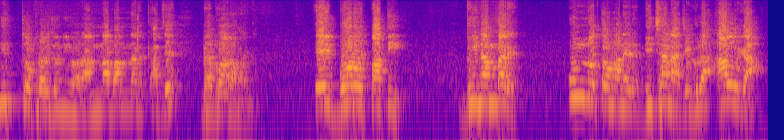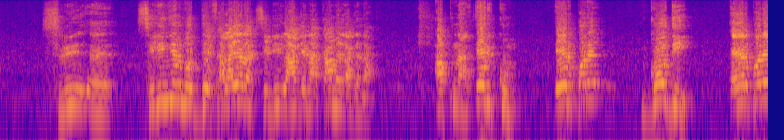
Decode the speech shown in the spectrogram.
নিত্য প্রয়োজনীয় রান্না বান্নার কাজে ব্যবহার হয় না। এই বড় পাতিল দুই নম্বরে উন্নত মানের বিছানা যেগুলো আলগা সিলিং এর মধ্যে ফেলাইয়া রাখছে এটি লাগে না কামে লাগে না। আপনার এরকম। এরপরে গদি এরপরে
